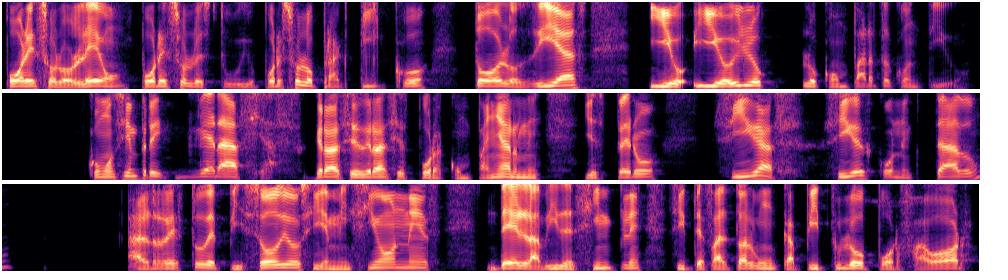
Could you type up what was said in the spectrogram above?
Por eso lo leo, por eso lo estudio, por eso lo practico todos los días y, hoy lo, comparto contigo. Como siempre, gracias, gracias, gracias por acompañarme y espero sigas, sigas conectado al resto de episodios y emisiones de La Vida es Simple. Si te faltó algún capítulo, por favor,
